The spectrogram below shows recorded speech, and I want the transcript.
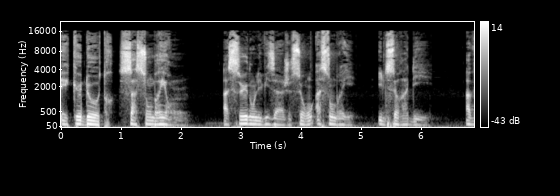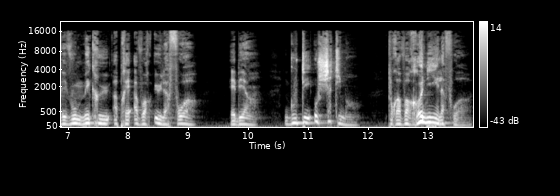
et que d'autres s'assombriront. À ceux dont les visages seront assombris, il sera dit, Avez-vous mécru après avoir eu la foi? Eh bien, goûtez au châtiment pour avoir renié la foi.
